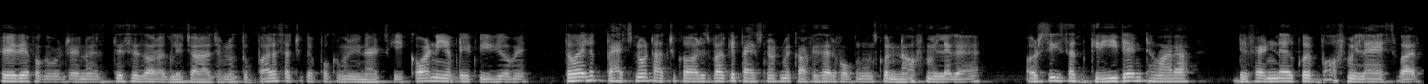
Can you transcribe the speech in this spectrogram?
Hey there Pokemon trainers this is और अगले चार आज हम लोग दोबारा से आ चुके हैं पोकेमोन यूनाइट्स की एक और नई अपडेट वीडियो में। तो भाई लोग पैच नोट आ चुका है और इस बार के पैच नोट में काफ़ी सारे पोकेमोन्स को नफ मिले गए हैं। और उसी के साथ ग्रीडेंट हमारा डिफेंडर को बफ मिला है इस बार।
